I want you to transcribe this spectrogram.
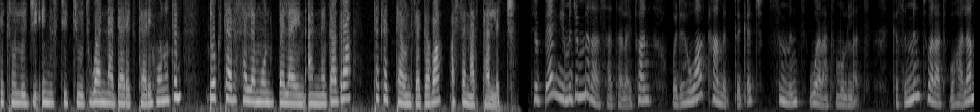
ቴክኖሎጂ ኢንስቲትዩት ዋና ዳይሬክተር የሆኑትን ዶክተር ሰለሞን በላይን አነጋግራ ተከታዩን ዘገባ አሰናድታለች። ኢትዮጵያ የመጀመሪያ ሳተላይቷን ወደ ህዋ ካመጠቀች ስምንት ወራት ሞላት። ከስምንት ወራት በኋላም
